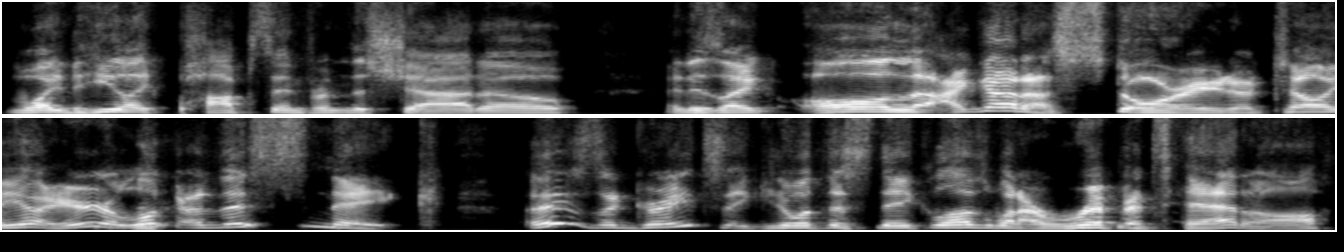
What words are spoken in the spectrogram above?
when he like pops in from the shadow and he's like, "Oh, I got a story to tell you. Here, look at this snake. This is a great snake. You know what the snake loves when I rip its head off?"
